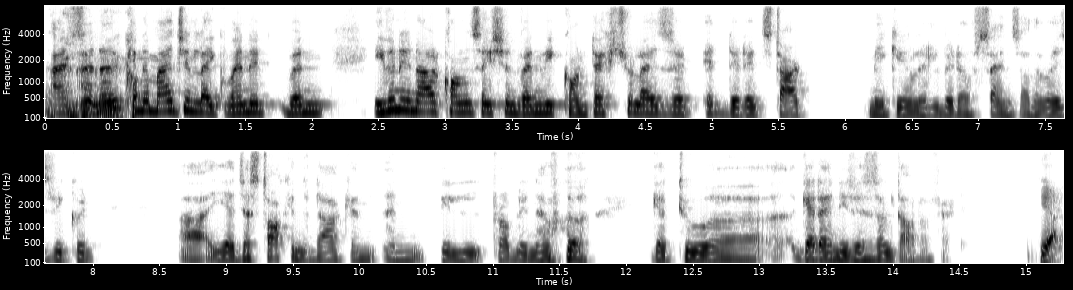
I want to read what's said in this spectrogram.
and, and it I can imagine like when it when even in our conversation when we contextualized it, it did it start making a little bit of sense. Otherwise, we could uh, yeah just talk in the dark and and we'll probably never get to uh, get any result out of it. Yeah.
